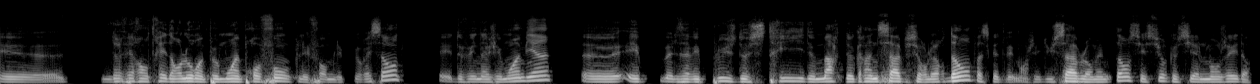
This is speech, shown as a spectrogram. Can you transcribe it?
euh, devaient rentrer dans l'eau un peu moins profond que les formes les plus récentes, et devaient nager moins bien, euh, et elles avaient plus de stries, de marques de grains de sable sur leurs dents, parce qu'elles devaient manger du sable en même temps. C'est sûr que si elles mangeaient dans,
